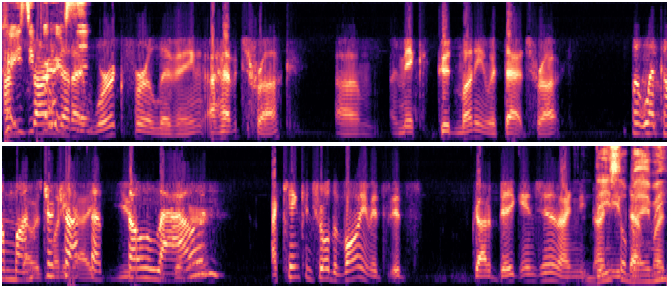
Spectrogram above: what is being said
crazy I'm sorry person? that I work for a living. I have a truck. Um, I make good money with that truck. But like a Um, that monster truck that's so loud. I can't control the volume. It's it's got a big engine. And I need, I Diesel, need that baby. much.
